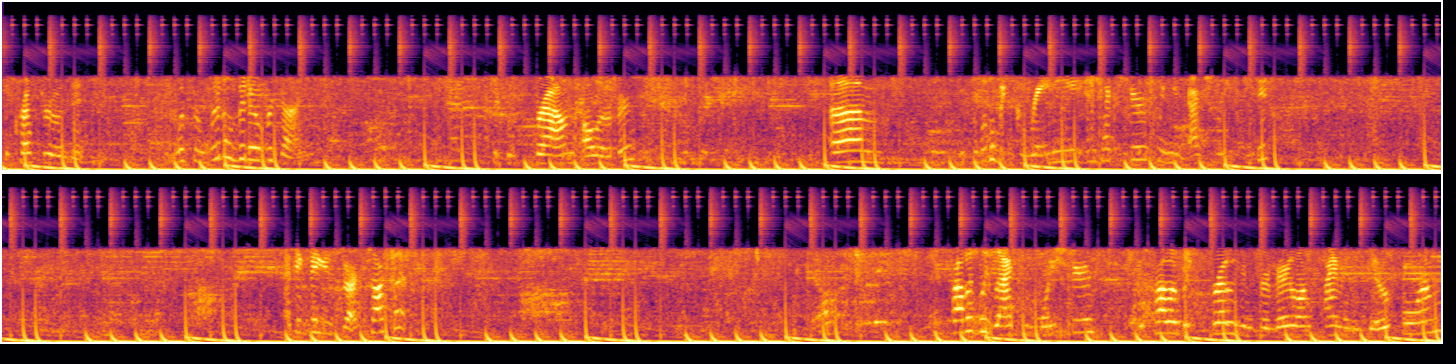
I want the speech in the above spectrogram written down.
the crust ruins it. It looks a little bit overdone. It's brown all over. Um, it's a little bit grainy in texture when you actually eat it. I think they use dark chocolate. Probably lacks moisture. It's probably frozen for a very long time in dough form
